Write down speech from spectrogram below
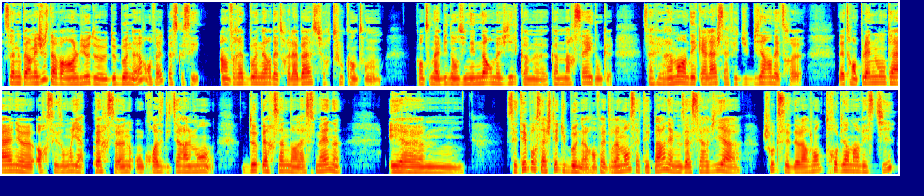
ça nous permet juste d'avoir un lieu de, de bonheur en fait, parce que c'est un vrai bonheur d'être là-bas, surtout quand on quand on habite dans une énorme ville comme euh, comme Marseille. Donc euh, ça fait vraiment un décalage, ça fait du bien d'être euh, d'être en pleine montagne, hors saison, il y a personne, on croise littéralement deux personnes dans la semaine et c'était pour s'acheter du bonheur en fait. Vraiment cette épargne, elle nous a servi à je trouve que c'est de l'argent trop bien investi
